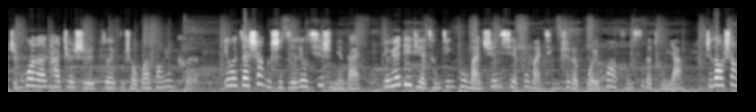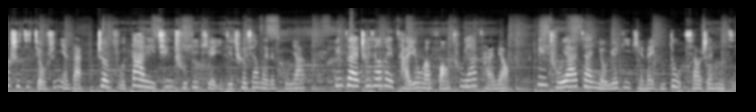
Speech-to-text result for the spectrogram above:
只不过呢，它却是最不受官方认可的，因为在上个世纪六七十年代，纽约地铁曾经布满宣泄不满情绪的鬼画符似的涂鸦。直到上世纪九十年代，政府大力清除地铁以及车厢内的涂鸦，并在车厢内采用了防涂鸦材料。令涂鸦在纽约地铁内一度销声匿迹。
